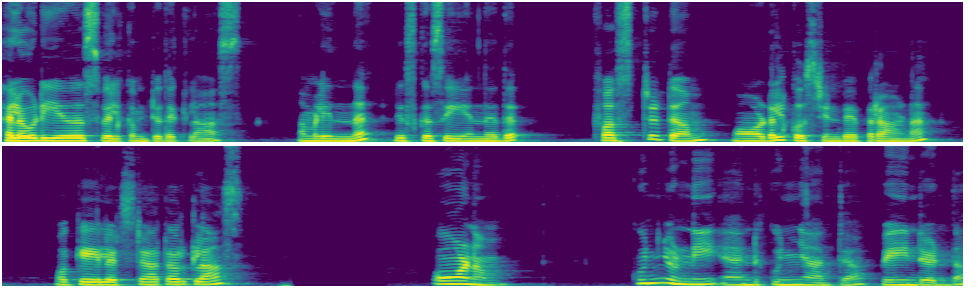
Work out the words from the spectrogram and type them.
Hello dears welcome to the class നമ്മൾ ഇന്ന് ഡിസ്കസ് ചെയ്യുന്നത് ഫസ്റ്റ് ടേം മോഡൽ ക്വസ്റ്റ്യൻ പേപ്പറാണ് okay let start our class Onam. Kunjunni and Kunjatta painted the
